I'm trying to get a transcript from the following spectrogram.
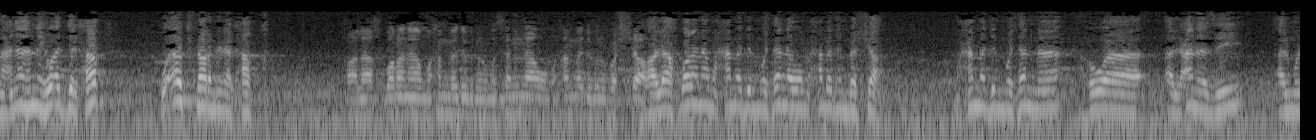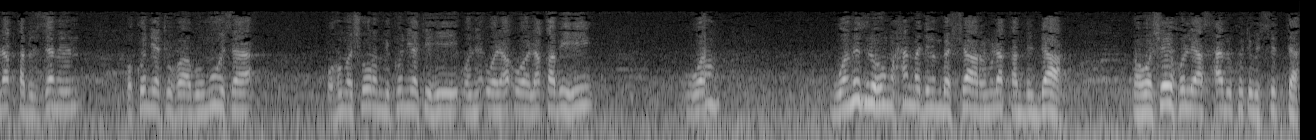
معناه أنه يؤدي الحق وأكثر من الحق. قال أخبرنا محمد بن المثنى ومحمد بن بشار. قال أخبرنا محمد المثنى ومحمد بن بشار. محمد المثنى هو العنزي الملقب الزمن وكنيته أبو موسى وهو مشهور بكنيته ولقبه. ومثله محمد بن بشار الملقب بن دار وهو شيخ لأصحاب الكتب الستة.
